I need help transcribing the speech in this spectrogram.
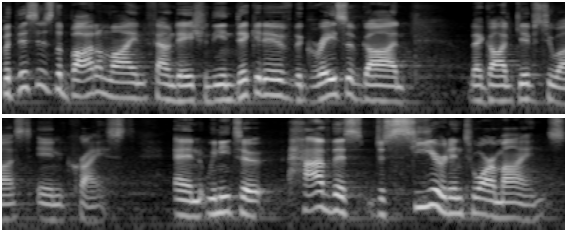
But this is the bottom line foundation, the indicative, the grace of God that God gives to us in Christ. And we need to have this just seared into our minds.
